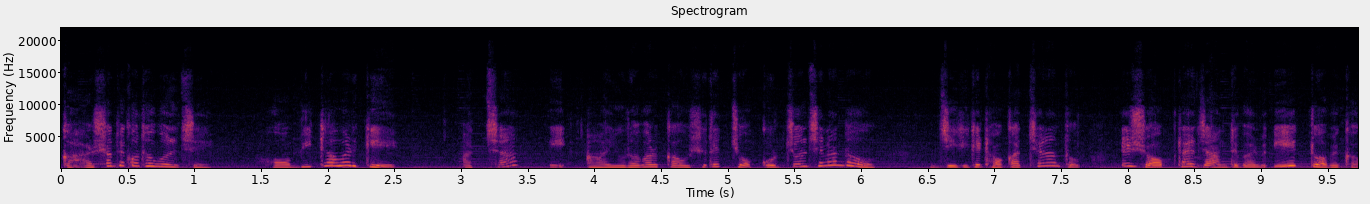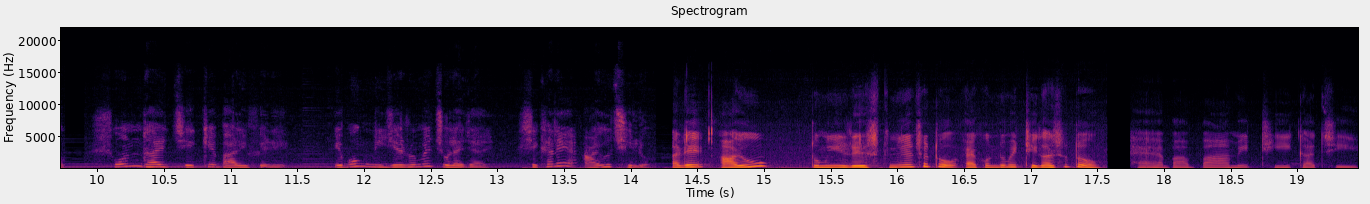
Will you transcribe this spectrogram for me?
কার সাথে কথা বলছে? হবিটা আবার কে? আচ্ছা এই আয়ুর আবার কারোর সাথে চক্কর চলছে না তো? জেকে ঠকাচ্ছে না তো? এই সবটাই জানতে পারবে একটু অপেক্ষা সন্ধ্যায় জেকে বাড়ি ফেরে এবং নিজের রুমে চলে যায়। সেখানে আয়ু ছিল। আরে আয়ু, তুমি রেস্ট নিয়েছো তো? এখন তুমি ঠিক আছো তো? হ্যাঁ বাবা, আমি ঠিক আছি।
